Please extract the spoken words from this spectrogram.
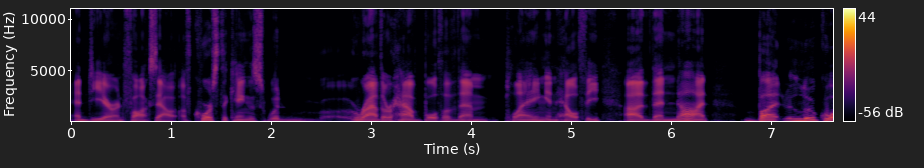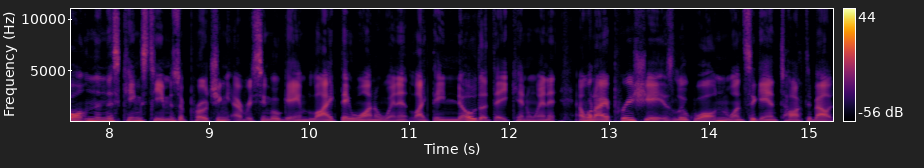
and De'Aaron Fox out. Of course, the Kings would rather have both of them playing and healthy uh, than not. But Luke Walton and this Kings team is approaching every single game like they want to win it, like they know that they can win it. And what I appreciate is Luke Walton once again talked about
